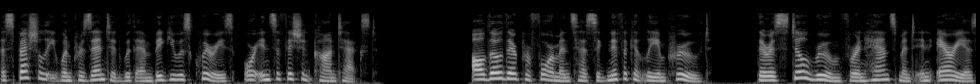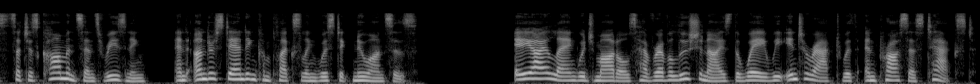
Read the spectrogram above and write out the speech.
especially when presented with ambiguous queries or insufficient context. Although their performance has significantly improved, there is still room for enhancement in areas such as common sense reasoning and understanding complex linguistic nuances. AI language models have revolutionized the way we interact with and process text.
